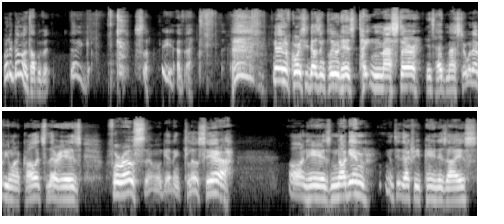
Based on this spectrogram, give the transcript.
Put a gun on top of it. There you go. so there you have that. And of course, he does include his Titan Master, his Headmaster, whatever you want to call it. So there is Furos, and we're getting close here. On his noggin, you can see they actually painted his eyes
